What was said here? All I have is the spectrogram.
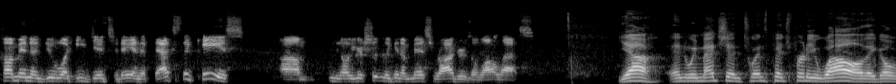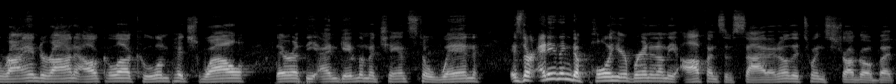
come in and do what he did today. And if that's the case, um, you know, you're certainly going to miss Rogers a lot less. Yeah, and we mentioned Twins pitch pretty well. They go Ryan Duran, Alcala, Coulombe pitched well there at the end, gave them a chance to win. Is there anything to pull here, Brandon, on the offensive side? I know the Twins struggle, but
